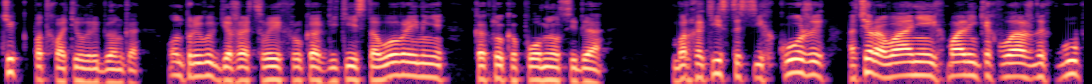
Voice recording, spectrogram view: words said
Чик подхватил ребенка. Он привык держать в своих руках детей с того времени, как только помнил себя. Бархатистость их кожи, очарование их маленьких влажных губ,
